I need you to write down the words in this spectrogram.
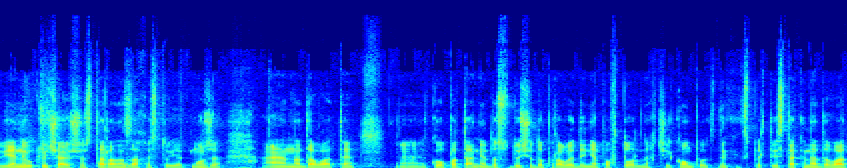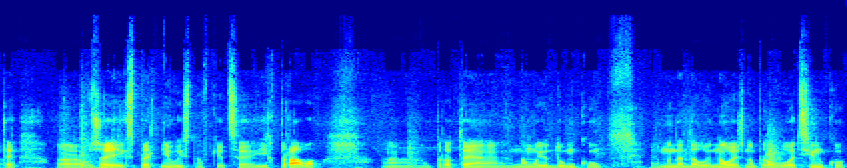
Я не виключаю, що сторона захисту як може е, надавати е, клопотання до суду щодо проведення повторних чи комплексних експертиз, так і надавати е, вже експертні висновки. Це їх право. Проте, на мою думку, ми надали належну правову оцінку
